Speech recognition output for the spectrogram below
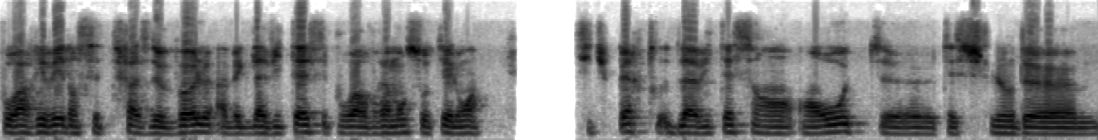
pour arriver dans cette phase de vol avec de la vitesse et pouvoir vraiment sauter loin. Si tu perds de la vitesse en, en haute, euh, tu es sûr de,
